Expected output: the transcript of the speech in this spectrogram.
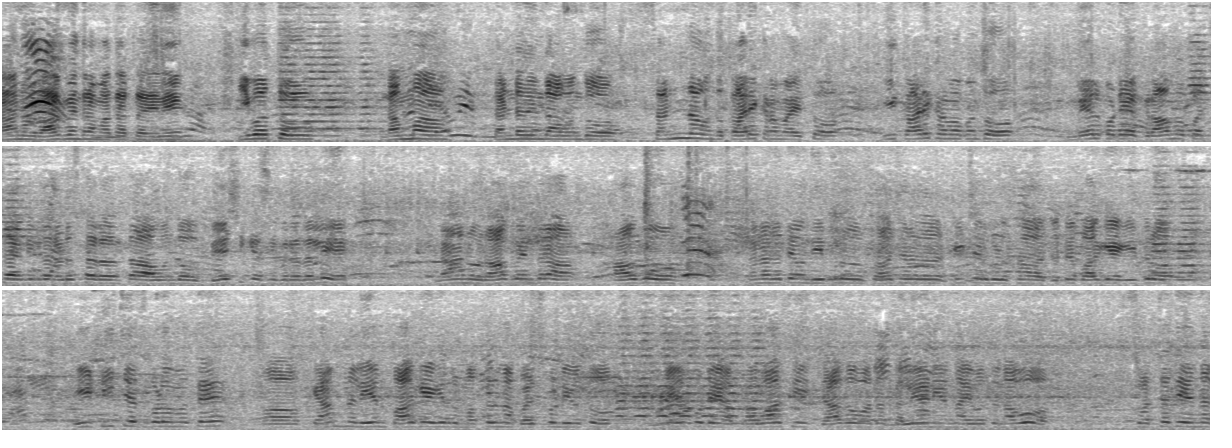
ನಾನು ರಾಘವೇಂದ್ರ ಮಾತಾಡ್ತಾ ಇದ್ದೀನಿ. ಇವತ್ತು ನಮ್ಮ ತಂಡದಿಂದ ಒಂದು ಸಣ್ಣ ಒಂದು ಕಾರ್ಯಕ್ರಮ ಇತ್ತು. ಈ ಕಾರ್ಯಕ್ರಮ ಬಂದು ಮೇಲ್ಕೋಟೆ ಗ್ರಾಮ ಪಂಚಾಯತಿಯಿಂದ ನಡೆಸ್ತಾ ಇರೋಂಥ ಒಂದು ಬೇಸಿಗೆ ಶಿಬಿರದಲ್ಲಿ ನಾನು, ರಾಘವೇಂದ್ರ ಹಾಗೂ ನನ್ನ ಜೊತೆ ಒಂದು ಇಬ್ಬರು ಸಹಚರದ ಟೀಚರ್ಗಳು ಸಹ ಜೊತೆ ಭಾಗಿಯಾಗಿದ್ದರು ಈ ಟೀಚರ್ಸ್ಗಳು ಮತ್ತು ಕ್ಯಾಂಪ್ನಲ್ಲಿ ಏನು ಭಾಗಿಯಾಗಿದ್ರು ಮಕ್ಕಳನ್ನ ಬಳಸ್ಕೊಂಡು ಇವತ್ತು ಮೇಲ್ಕೋಟೆಯ ಪ್ರವಾಸಿ ಜಾಗವಾದ ಕಲ್ಯಾಣಿಯನ್ನು ಇವತ್ತು ನಾವು ಸ್ವಚ್ಛತೆಯನ್ನು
